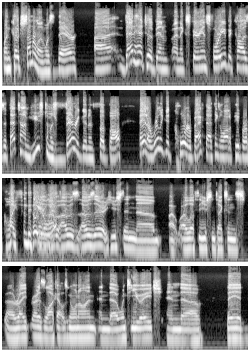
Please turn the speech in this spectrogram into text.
when Coach Sumlin was there. Uh, that had to have been an experience for you because at that time Houston was very good in football. They had a really good quarterback that I think a lot of people are quite familiar yeah, with. I, I, was I was there at Houston. Um, I, I, left the Houston Texans uh, right right as the lockout was going on, and uh, went to UH. And uh, they had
